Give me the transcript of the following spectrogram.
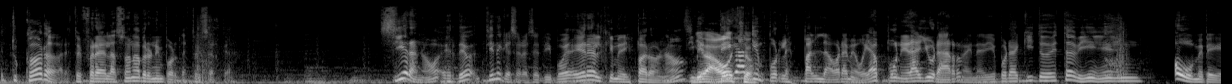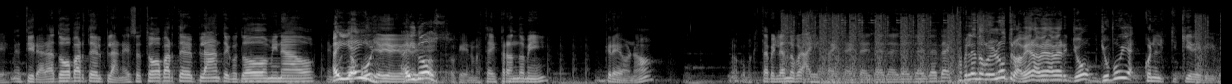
En tu cara. Estoy fuera de la zona, pero no importa. Estoy cerca. Si era, ¿no? Tiene que ser ese tipo. Era el que me disparó, ¿no? Si Lleva me pega alguien por la espalda ahora me voy a poner a llorar. No hay nadie por aquí, todo está bien. Oh, me pegué. Mentira, era todo parte del plan. Eso es todo parte del plan. Tengo todo dominado. ¡Ay, ay! hay dos! Ok, no me está disparando a mí. Creo, ¿no? No, como que está peleando con... Ahí está, ahí está, ahí está, ahí está, ahí está, está, peleando con el otro. A ver, a ver, a ver. Yo, yo voy con el que quede vivo.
